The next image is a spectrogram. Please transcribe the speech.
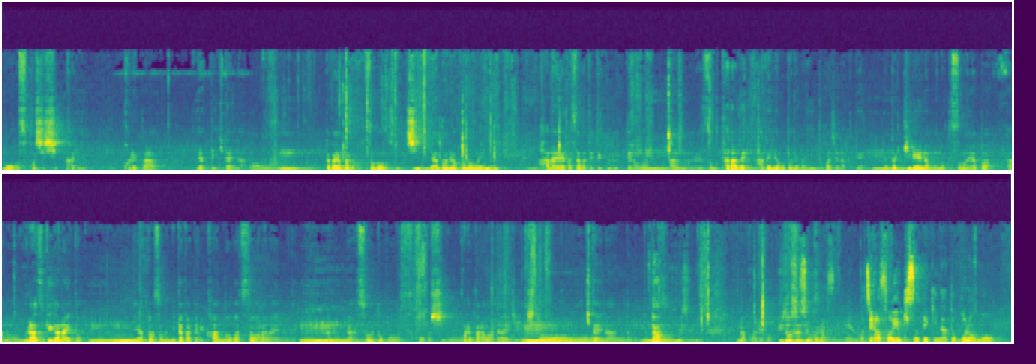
もう少ししっかりこれからやっていきたいな、うん。うん、だからやっぱその地味な努力の上に華やかさが出てくるっていうのがあるのでそのただね派手に踊ればいいとかじゃなくてうん。やっぱり綺麗なものってそのやっぱあの裏付けがないと、やっぱその見た方に感動が伝わらないので、うん。なんかそういうところを少しこれからは大事にしていきたいなって思ってなます。るほどですね。なんかあれば。伊藤先生からね。もちろんそういう基礎的なところもうん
